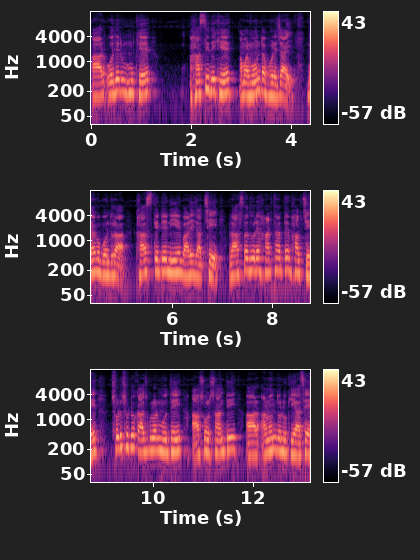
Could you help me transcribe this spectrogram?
আর ওদের মুখে হাসি দেখে আমার মনটা ভরে যায়। দেখো বন্ধুরা, ঘাস কেটে নিয়ে বাড়ি যাচ্ছে। রাস্তা ধরে হাঁটতে হাঁটতে ভাবছে, ছোট ছোট কাজগুলোর মধ্যেই আসল শান্তি আর আনন্দ লুকিয়ে আছে।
